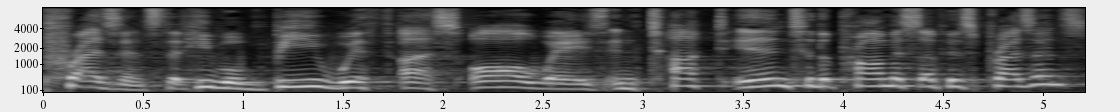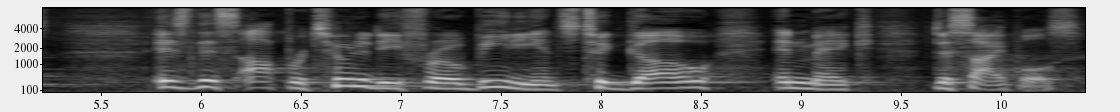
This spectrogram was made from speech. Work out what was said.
presence, that He will be with us always, and tucked into the promise of His presence is this opportunity for obedience to go and make disciples.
